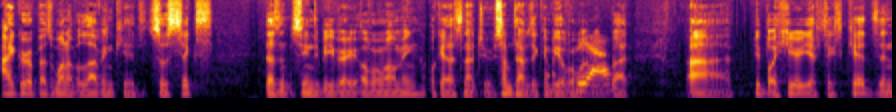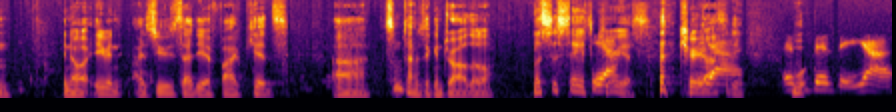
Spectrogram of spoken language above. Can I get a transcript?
I grew up as one of eleven kids, so six doesn't seem to be very overwhelming. Okay, that's not true. Sometimes it can be overwhelming, Yeah. but uh, people hear you have six kids, and you know, even as you said, you have five kids. Uh, sometimes it can draw a little. Let's just say it's Yeah. curious, curiosity. Yeah, it's busy. Yeah.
